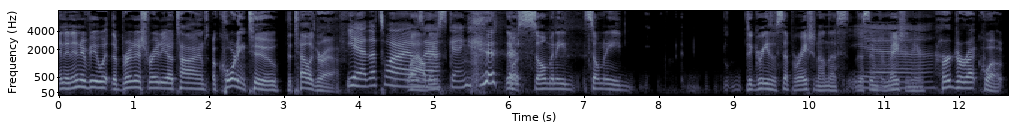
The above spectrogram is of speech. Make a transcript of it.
in an interview with the British Radio Times, according to the Telegraph. Yeah, that's why I Wow, was there's- asking. There's so many so many degrees of separation on this this information here. Her direct quote:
